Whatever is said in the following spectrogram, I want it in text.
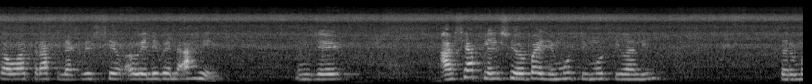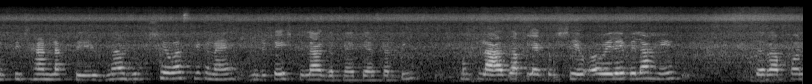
कवा तर आपल्याकडे शेव अवेलेबल आहे. म्हणजे अशी आपल्याला शेव पाहिजे मोठी मोठीवाली. तर मग ती छान लागते. नाजूक शेव असली की नाही म्हणजे टेस्टी लागत नाही त्यासाठी. म्हटलं आज आपल्याकडे शेव अवेलेबल आहे. तर आपण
